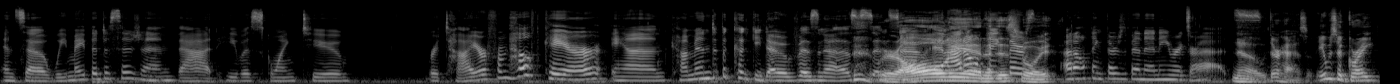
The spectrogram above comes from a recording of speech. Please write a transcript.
And so we made the decision that he was going to retire from healthcare and come into the cookie dough business. And We're so, all and I don't in at think this point. I don't think there's been any regrets. no, there hasn't. It was a great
